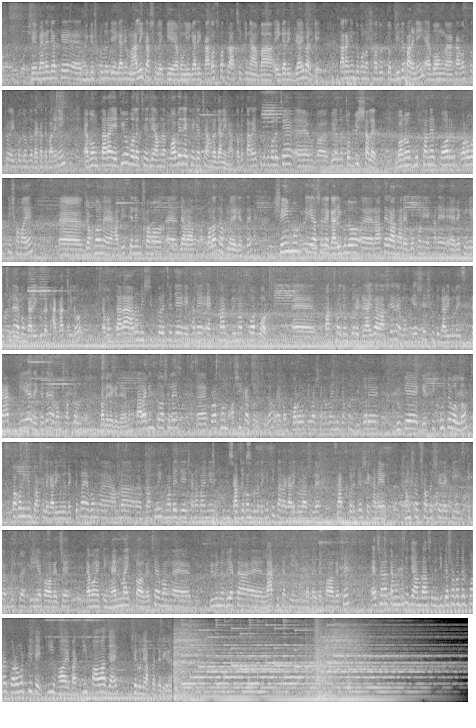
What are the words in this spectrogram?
সেই ম্যানেজারকে জিজ্ঞেস করল যে, এই গাড়ির মালিক আসলে কে এবং এই গাড়ির কাগজপত্র আছে কি না বা এই গাড়ির ড্রাইভারকে? তারা কিন্তু কোনো সদুত্তর দিতে পারেনি এবং কাগজপত্র এই পর্যন্ত দেখাতে পারেনি। এবং তারা এটিও বলেছে যে, আমরা কবে রেখে গেছে আমরা জানি না। তবে তারা এতটুকু বলেছে দু হাজার চব্বিশ সালের গণ অভ্যুত্থানের পর, পরবর্তী সময়ে যখন হাজি সেলিম সহ যারা পলাতক হয়ে গেছে, সেই মুহূর্তে আসলে গাড়িগুলো রাতের আধারে গোপনে এখানে রেখে গিয়েছিল এবং গাড়িগুলো ঢাকা ছিল এবং তারা আরও নিশ্চিত করেছে যে এখানে এক মাস, দুই মাস পর পর পাঁচ ছজন করে ড্রাইভার আসেন এবং এসে শুধু গাড়িগুলো স্টার্ট দিয়ে রেখে যায় এবং সচলভাবে রেখে যায়। এবং তারা কিন্তু আসলে প্রথম অস্বীকার করেছিল এবং পরবর্তীবার সেনাবাহিনী যখন ভিতরে ঢুকে গেটটি খুলতে বলল, তখনই কিন্তু আসলে গাড়িগুলো দেখতে পাই এবং আমরা প্রাথমিকভাবে যে সেনাবাহিনীর কার্যক্রমগুলো দেখেছি, তারা গাড়িগুলো আসলে সার্চ করেছে। সেখানে সংসদ সদস্যের একটি স্টিকারযুক্ত একটি ইয়ে পাওয়া গেছে এবং একটি হ্যান্ড মাইক পাওয়া গেছে এবং বিভিন্ন দুই একটা লাঠি টাঠি এগুলো টাইপের পাওয়া গেছে। এছাড়া তেমন কিছু যে আমরা আসলে জিজ্ঞাসাবাদের পরে পরবর্তীতে কি হয় বা কি পাওয়া যায় সেগুলি আপনাদেরকে।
